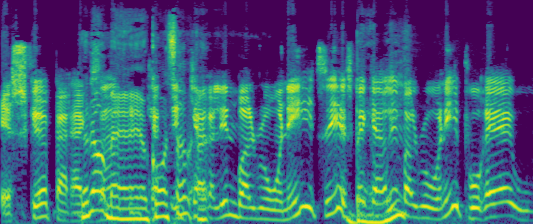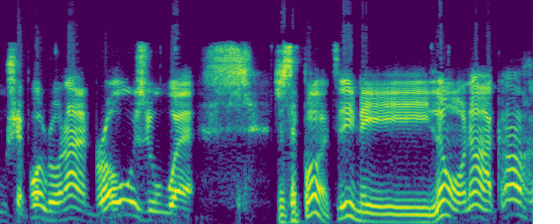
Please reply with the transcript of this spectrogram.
est-ce que, par exemple, une, Caroline Mulroney, tu sais, est-ce que ben Caroline Mulroney pourrait, ou je sais pas, Roland Ambrose, ou euh, je sais pas, tu sais, mais là, on a encore,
